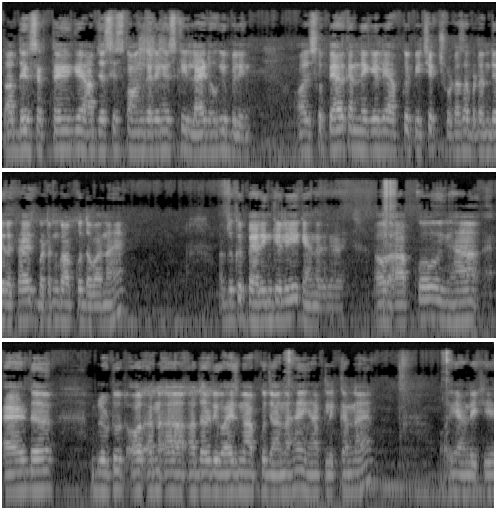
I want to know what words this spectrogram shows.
तो आप देख सकते हैं कि आप जैसे इसको ऑन करेंगे, इसकी लाइट होगी बिलिंग और इसको पेयर करने के लिए आपको पीछे एक छोटा सा बटन दे रखा है, इस बटन को आपको दबाना है। अब जो कि पेयरिंग के लिए कहने लगा है। और आपको यहाँ ऐड ब्लूटूथ और अदर डिवाइस में आपको जाना है, यहाँ क्लिक करना है। और यहाँ देखिए,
